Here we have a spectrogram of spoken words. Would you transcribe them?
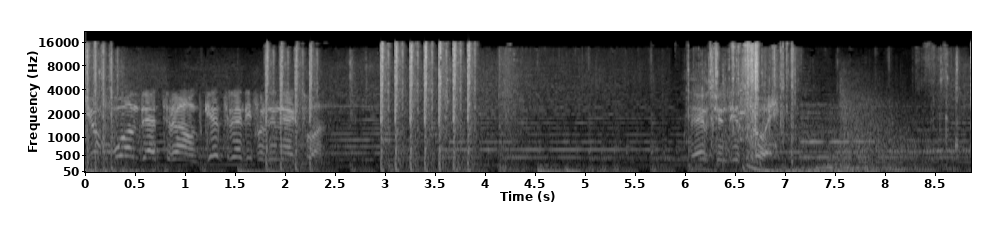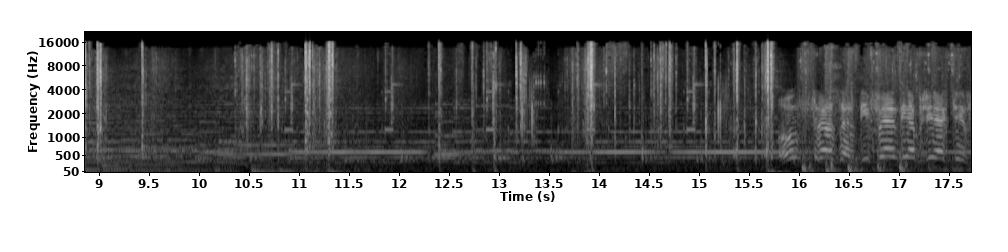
You've won that round. Get ready for the next one. Search and destroy. All Strasser, defend the objectives.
